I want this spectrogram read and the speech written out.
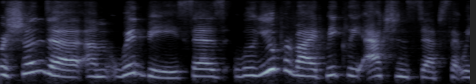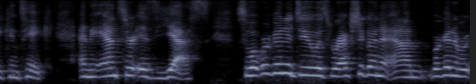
Rashunda um, Whidbey says, Will you provide weekly action steps that we can take? And the answer is yes. So what we're going to do is we're actually going to um, we're going to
